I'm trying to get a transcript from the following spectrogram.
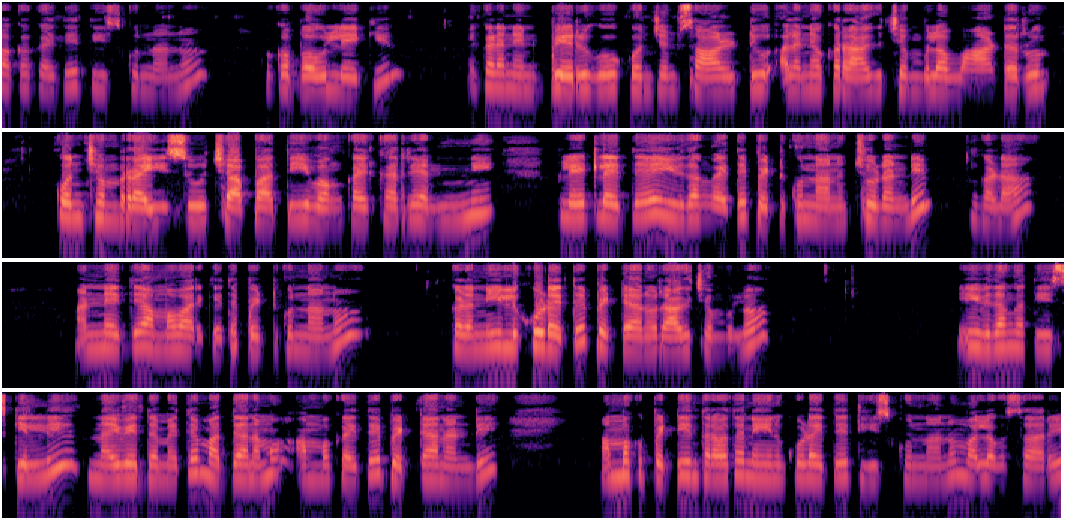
పక్కకైతే తీసుకున్నాను ఒక బౌల్లోకి. ఇక్కడ నేను పెరుగు కొంచెం సాల్ట్ అలానే ఒక రాగి చెంబుల వాటరు కొంచెం రైసు చపాతీ వంకాయ కర్రీ అన్ని ప్లేట్లు అయితే ఈ విధంగా అయితే పెట్టుకున్నాను. చూడండి ఇక్కడ అన్నీ అయితే అమ్మవారికి అయితే పెట్టుకున్నాను. ఇక్కడ నీళ్ళు కూడా అయితే పెట్టాను రాగి చెంబులో. ఈ విధంగా తీసుకెళ్ళి నైవేద్యం అయితే మధ్యాహ్నము అమ్మకైతే పెట్టానండి. అమ్మకు పెట్టిన తర్వాత నేను కూడా అయితే తీసుకున్నాను. మళ్ళీ ఒకసారి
